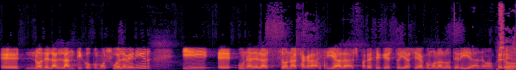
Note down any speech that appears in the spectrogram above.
eh, no del Atlántico como suele venir, y eh, una de las zonas agraciadas, parece que esto ya sea como la lotería, ¿no? Pero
